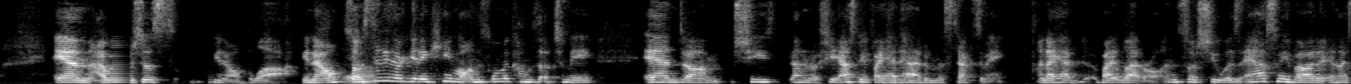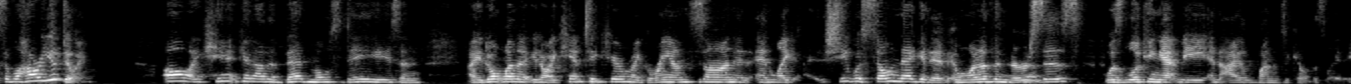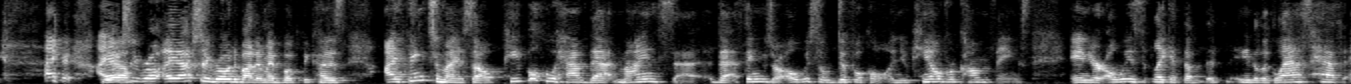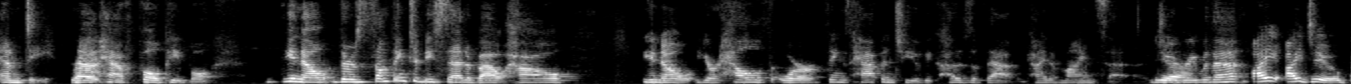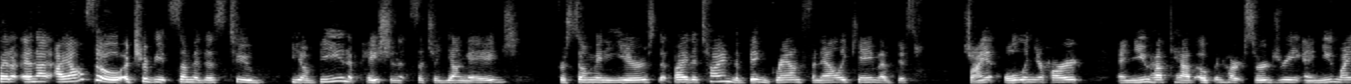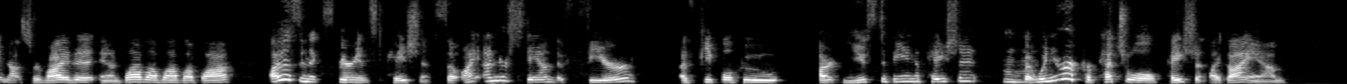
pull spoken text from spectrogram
and I was just, you know, blah, you know. Yeah. So I'm sitting there getting chemo, and this woman comes up to me, and um, she, I don't know, she asked me if I had had a mastectomy, and I had bilateral, and so she was asking me about it, and I said, well, how are you doing? Oh, I can't get out of bed most days, and I don't want to, you know, I can't take care of my grandson, and and like she was so negative, and one of the nurses. Yeah was looking at me and I wanted to kill this lady. I, I yeah. actually wrote I actually wrote about it in my book because I think to myself, people who have that mindset that things are always so difficult and you can't overcome things and you're always like at the you know the glass half empty, right. not half full people. You know, there's something to be said about how you know your health or things happen to you because of that kind of mindset do yeah. you agree with that i i do but and I, I also attribute some of this to you know being a patient at such a young age for so many years that by the time the big grand finale came of this giant hole in your heart and you have to have open heart surgery and you might not survive it and blah blah blah blah blah i was an experienced patient so i understand the fear of people who aren't used to being a patient. Mm-hmm. But when you're a perpetual patient like I am,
